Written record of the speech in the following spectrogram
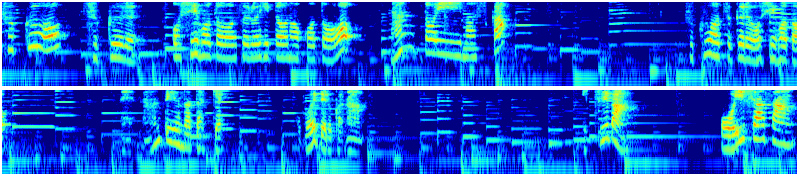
服を作る。お仕事をする人のことを何と言いますか？服を作るお仕事。なんて言うんだったっけ？覚えてるかな ?1 番、お医者さん。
